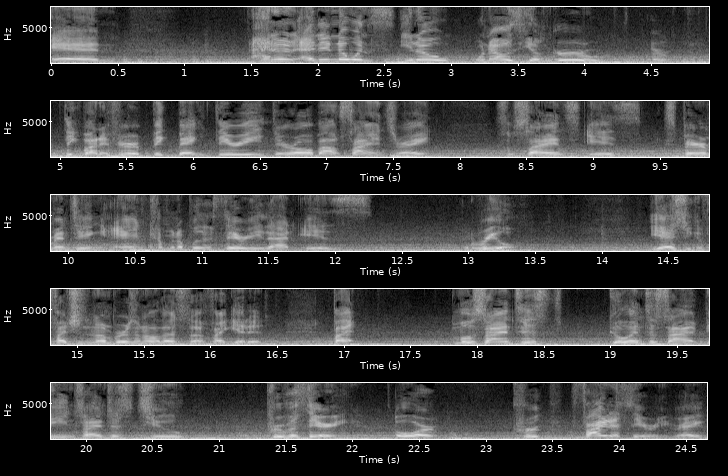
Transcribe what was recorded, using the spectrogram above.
And I don't, I didn't know when, you know, when I was younger, or, or think about it. If you're a Big Bang Theory, they're all about science, right? So science is experimenting and coming up with a theory that is real. Yes, you can fudge the numbers and all that stuff. I get it, but most scientists go into sci- being scientists to prove a theory or cr- find a theory, right?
